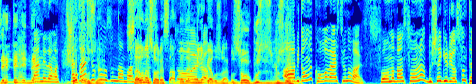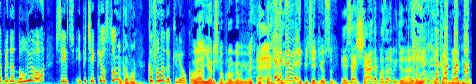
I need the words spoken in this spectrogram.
Senin dediğin ne? Sen neden bahsediyorsun? Şok sen havuz şok ya. havuzundan bahsediyorsun. Sauna sonrası atladığın Doğru. minik bir havuz var. Buz gibi. Soğuk buz buzlu. Aa bir de onun kova versiyonu var. Saunadan sonra duşa giriyorsun tepede doluyor. Şey ipi çekiyorsun Lan kafan. kafana dökülüyor kova. Buna yarışma programı gibi. evet evet. İpi çekiyorsun. E sen şahane pazara mı gidiyorsun arada y- yıkanmaya kuzum?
